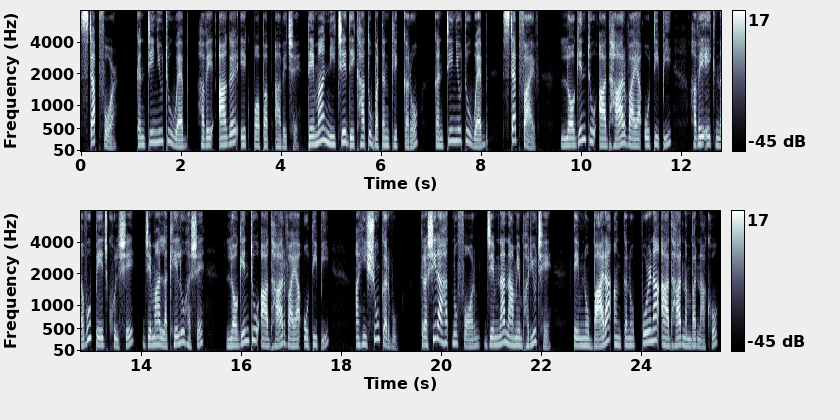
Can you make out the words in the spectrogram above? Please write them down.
Step four, continue to web, હવે આગળ એક પોપઅપ આવે છે. તેમાં નીચે દેખાતું બટન ક્લિક કરો, continue to web. Step five login to Aadhaar via OTP, હવે એક નવું પેજ ખુલશે, જેમાં લખેલું હશે login to Aadhaar via OTP અહીં શું કરવું? કૃષિ રાહતનું ફોર્મ જેમના નામે ભર્યું છે, તેમનો બારા અંકનો પૂર્ણ આધાર નંબર નાખો,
